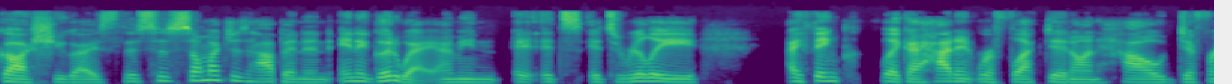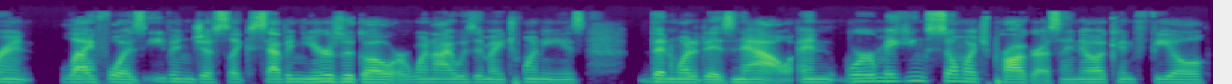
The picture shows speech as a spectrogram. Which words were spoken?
Gosh you guys this is so much has happened and in a good way. I mean it, it's it's really i think like i hadn't reflected on how different life was even just like seven years ago or when I was in my 20s than what it is now. And we're making so much progress. I know it can feel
